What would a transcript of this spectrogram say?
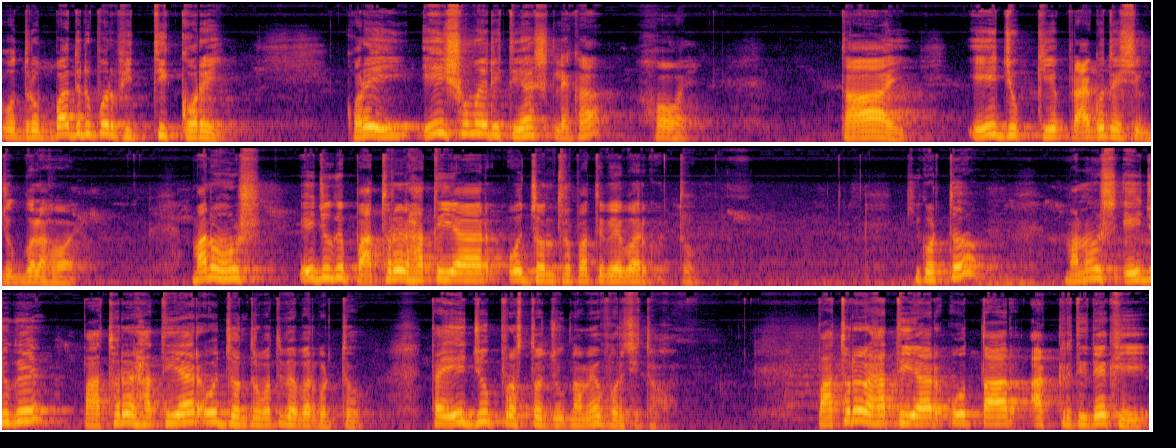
ও দ্রব্যাদির উপর ভিত্তি করে করেই এই সময়ের ইতিহাস লেখা হয়। তাই এই যুগকে প্রাগৈতিহাসিক যুগ বলা হয়। মানুষ এই যুগে পাথরের হাতিয়ার ও যন্ত্রপাতি ব্যবহার করত। কি করত? মানুষ এই যুগে পাথরের হাতিয়ার ও যন্ত্রপাতি ব্যবহার করত। তাই এই যুগ প্রস্তর যুগ নামেও পরিচিত। পাথরের হাতিয়ার ও তার আকৃতি দেখে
